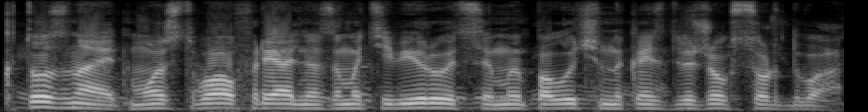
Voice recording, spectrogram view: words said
Кто знает, может Valve реально замотивируется, и мы получим наконец движок Sword 2.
